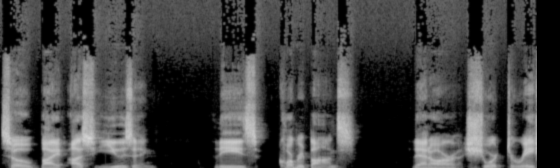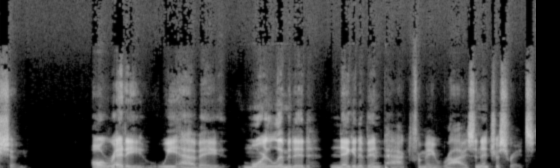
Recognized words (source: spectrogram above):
So by us using these corporate bonds that are short duration, already we have a more limited negative impact from a rise in interest rates.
